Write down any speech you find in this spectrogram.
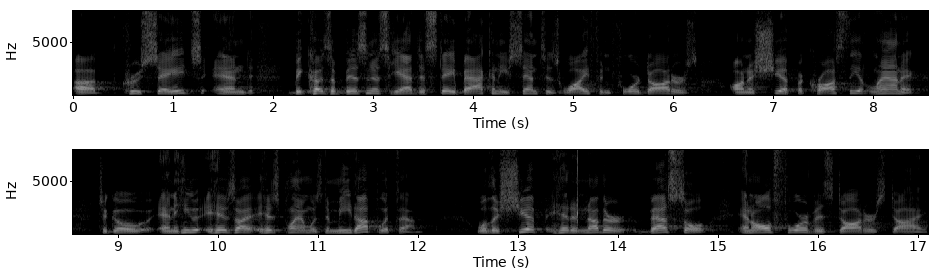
uh, crusades. And because of business, he had to stay back, and he sent his wife and four daughters on a ship across the Atlantic to go. And he, his, uh, his plan was to meet up with them. Well, the ship hit another vessel, and all four of his daughters died.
